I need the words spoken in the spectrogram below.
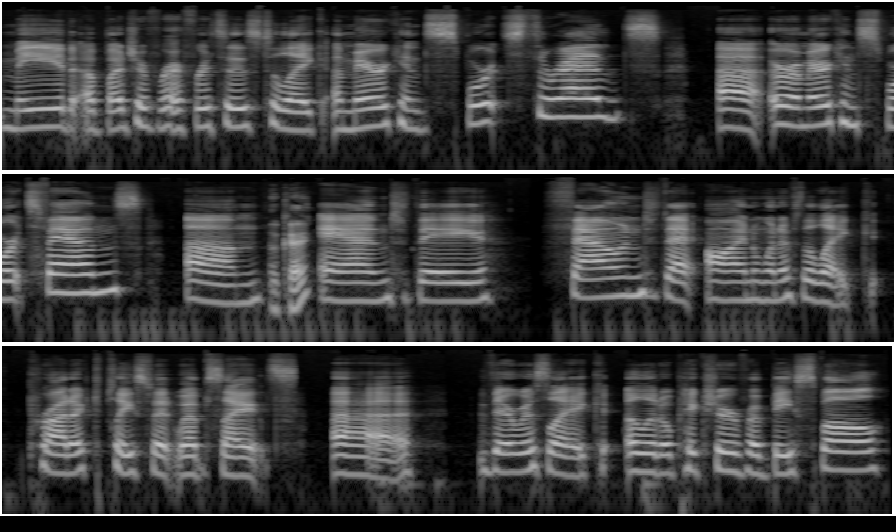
made a bunch of references to like American sports threads uh, or American sports fans. Um, Okay. and they found that on one of the like product placement websites, uh, there was like a little picture of a baseball,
